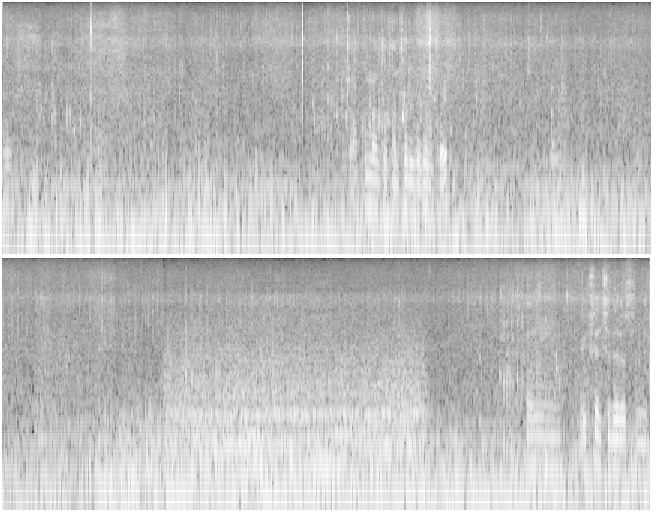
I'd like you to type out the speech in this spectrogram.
어. 조금만 더 단차를 내려볼까요? 한 6cm 내렸습니다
